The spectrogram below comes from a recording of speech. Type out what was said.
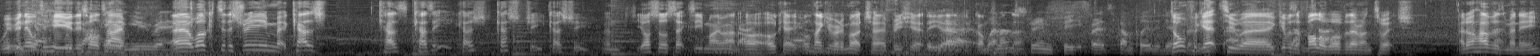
we've been able to hear you this whole time. you, Uh, welcome to the stream, Kaz, Kaz, Kazi, Kaz, Kaz Kaz G, and you're so sexy, my man. Oh, okay. Well, thank you very much. I appreciate the, uh, the yeah, when I there. stream FIFA, it's completely different. Don't forget to uh, give us a follow that. over there on Twitch. I don't have as many,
